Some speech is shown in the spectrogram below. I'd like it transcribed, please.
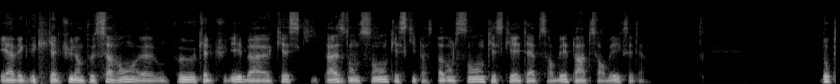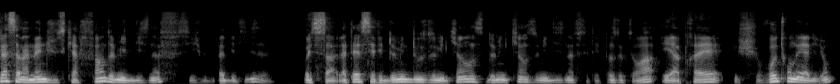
Et avec des calculs un peu savants, euh, on peut calculer bah, qu'est-ce qui passe dans le sang, qu'est-ce qui passe pas dans le sang, qu'est-ce qui a été absorbé, pas absorbé, etc. Donc là, ça m'amène jusqu'à fin 2019, si je ne vous dis pas de bêtises. Oui, c'est ça. La thèse, c'était 2012-2015. 2015-2019, c'était post-doctorat. Et après, je suis retourné à Lyon,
